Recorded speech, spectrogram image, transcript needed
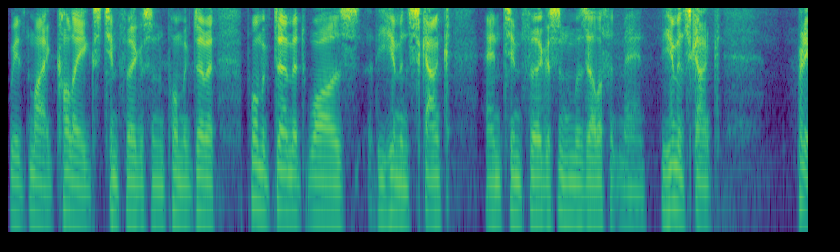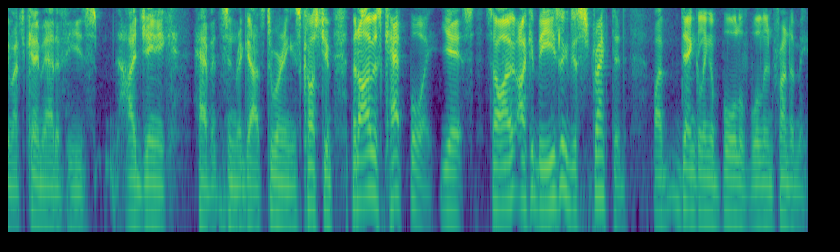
with my colleagues Tim Ferguson and Paul McDermott. Paul McDermott was the human skunk and Tim Ferguson was Elephant Man. The human skunk pretty much came out of his hygienic habits in regards to wearing his costume. But I was Catboy, yes. So I, I could be easily distracted by dangling a ball of wool in front of me.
